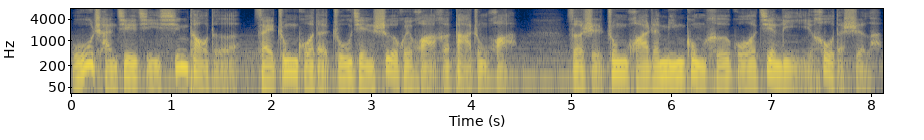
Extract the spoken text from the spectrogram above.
无产阶级新道德在中国的逐渐社会化和大众化，则是中华人民共和国建立以后的事了。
